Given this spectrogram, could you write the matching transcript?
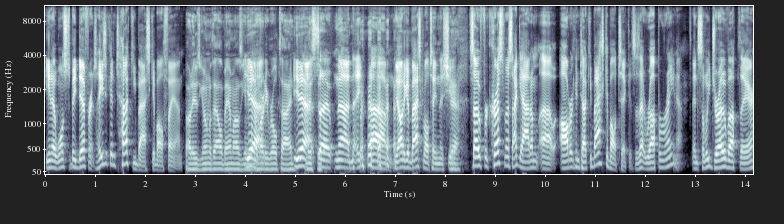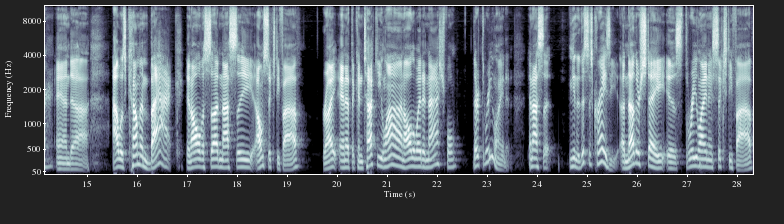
you know, wants to be different. So he's a Kentucky basketball fan. thought he was going with Alabama. I was going to Yeah. Hardy Roll Tide. Yeah, Missed so no, no, um, they ought a good basketball team this year. Yeah. So for Christmas, I got them uh, Auburn, Kentucky basketball tickets. Is at Rupp Arena, and so we drove up there, and uh, I was coming back, and all of a sudden I see on 65, right, and at the Kentucky line all the way to Nashville, they're three laning, and I said. You know, this is crazy. Another state is three laning 65.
